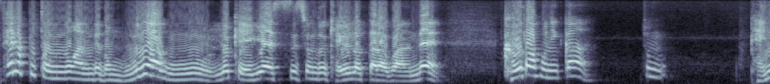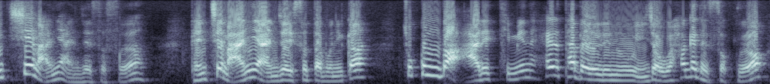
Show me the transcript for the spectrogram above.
새벽부터 운동하는데 넌 뭐냐고 이렇게 얘기했을 정도로 게을렀다라고 하는데 그러다 보니까 좀 벤치에 많이 앉아 있었어요. 벤치에 많이 앉아 있었다 보니까 조금 더 아래 팀인 헤르타 베를린으로 이적을 하게 됐었고요.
